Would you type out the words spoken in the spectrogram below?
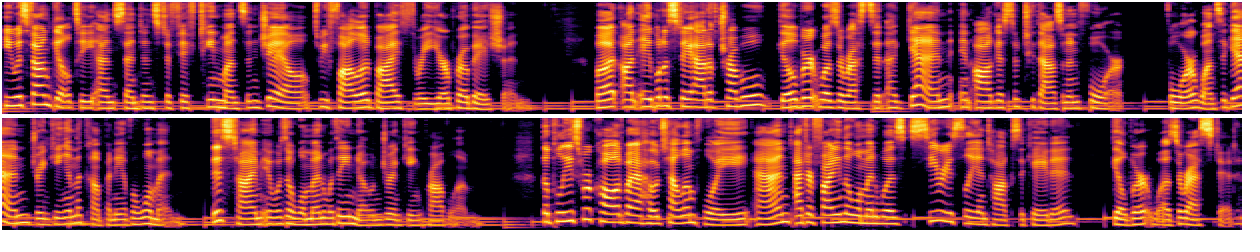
He was found guilty and sentenced to 15 months in jail to be followed by three year probation. But unable to stay out of trouble, Gilbert was arrested again in August of 2004 for once again drinking in the company of a woman. This time it was a woman with a known drinking problem. The police were called by a hotel employee, and after finding the woman was seriously intoxicated, Gilbert was arrested.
